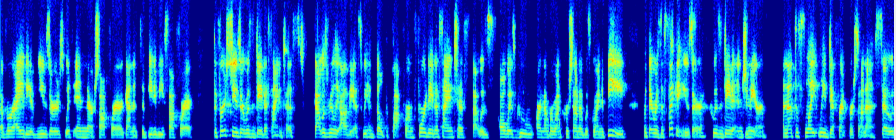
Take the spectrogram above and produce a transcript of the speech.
a variety of users within their software. Again, it's a B2B software. The first user was a data scientist. That was really obvious. We had built the platform for data scientists. That was always who our number one persona was going to be. But there was a second user who was a data engineer. And that's a slightly different persona. So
